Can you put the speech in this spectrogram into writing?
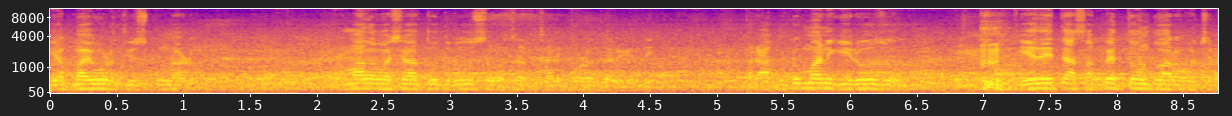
ఈ అబ్బాయి కూడా తీసుకున్నాడు. ప్రమాదవశాత్తు దురదృష్టవశాత్తు చనిపోవడం జరిగింది. మరి ఆ కుటుంబానికి ఈరోజు ఏదైతే ఆ సభ్యత్వం ద్వారా వచ్చిన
